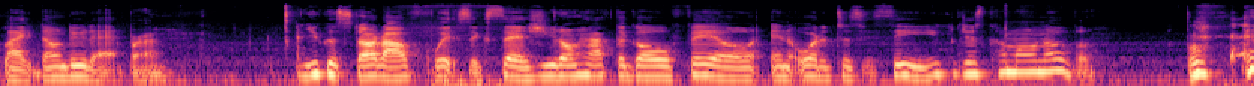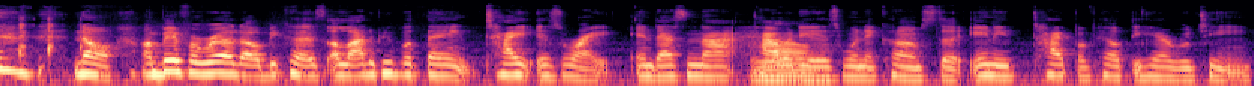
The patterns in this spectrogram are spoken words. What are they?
Like, don't do that, bruh. You could start off with success. You don't have to go fail in order to succeed. You can just come on over. no, I'm being for real though because a lot of people think tight is right, and that's not how No. it is when it comes to any type of healthy hair routine.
